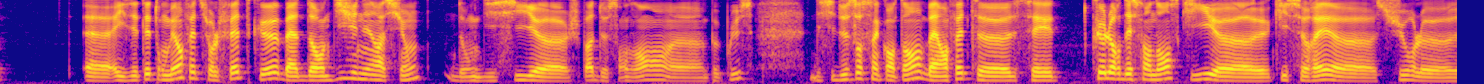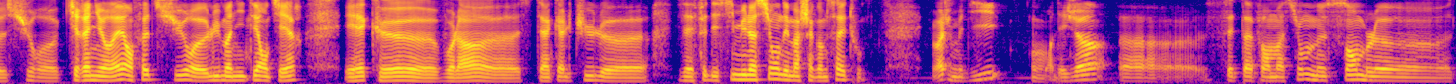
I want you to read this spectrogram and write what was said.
euh, ils étaient tombés en fait sur le fait que bah, dans 10 générations, donc d'ici, euh, je sais pas, 200 ans, un peu plus, d'ici 250 ans, ben en fait, c'est que leur descendance qui, euh, qui serait euh, sur le sur euh, qui régnerait en fait sur l'humanité entière. Et que voilà c'était un calcul ils avaient fait des simulations des machins comme ça et tout. Moi je me dis bon déjà cette information me semble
